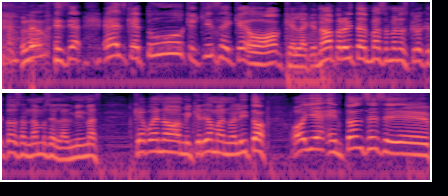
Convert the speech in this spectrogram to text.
Luego me decían, es que tú, que quién sabe qué, oh, que la que no, pero ahorita más o menos creo que todos andamos en las mismas. Qué bueno, mi querido Manuelito. Oye, entonces, eh,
